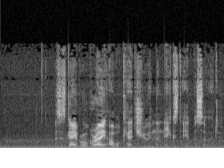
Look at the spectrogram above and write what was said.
this is Gabriel Gray. I will catch you in the next episode.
